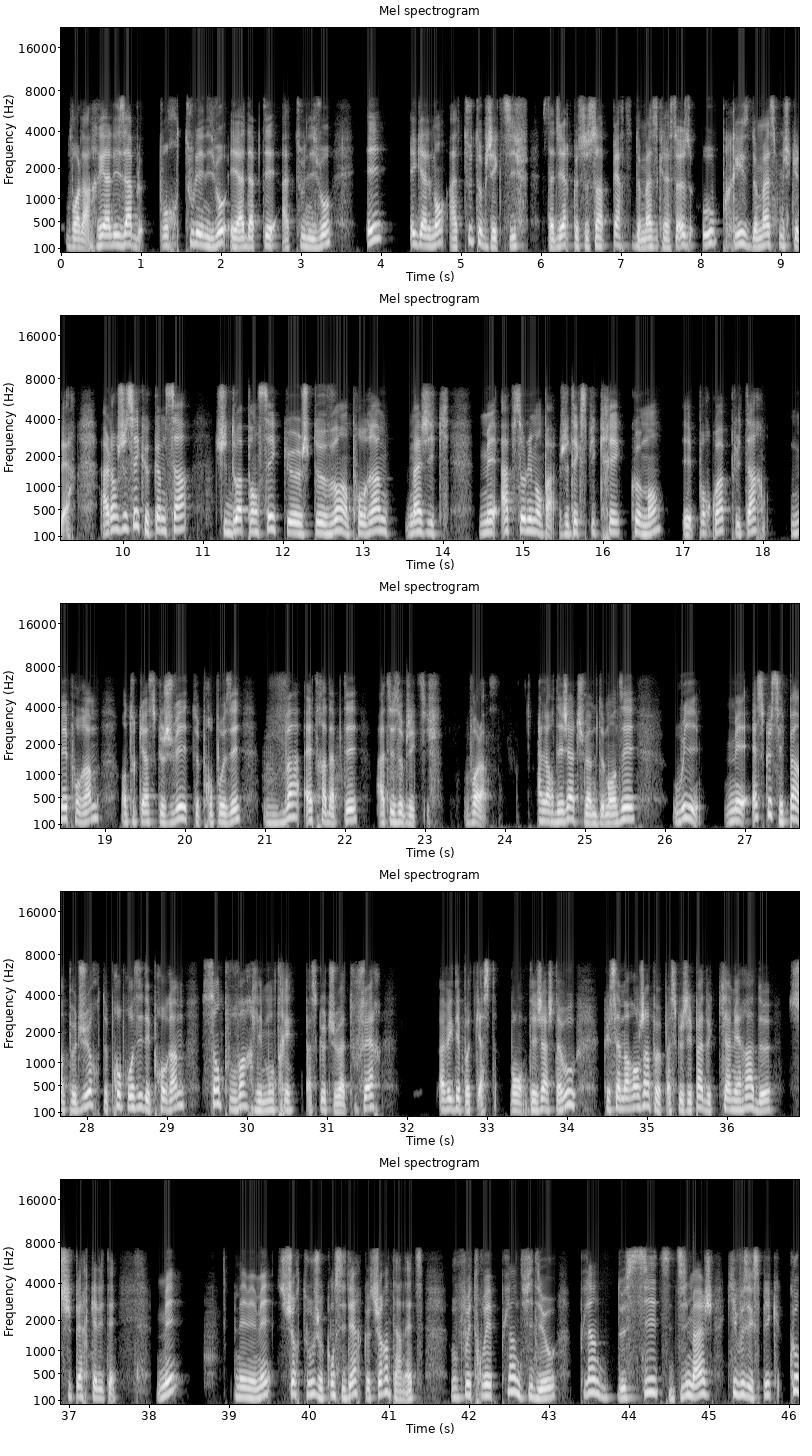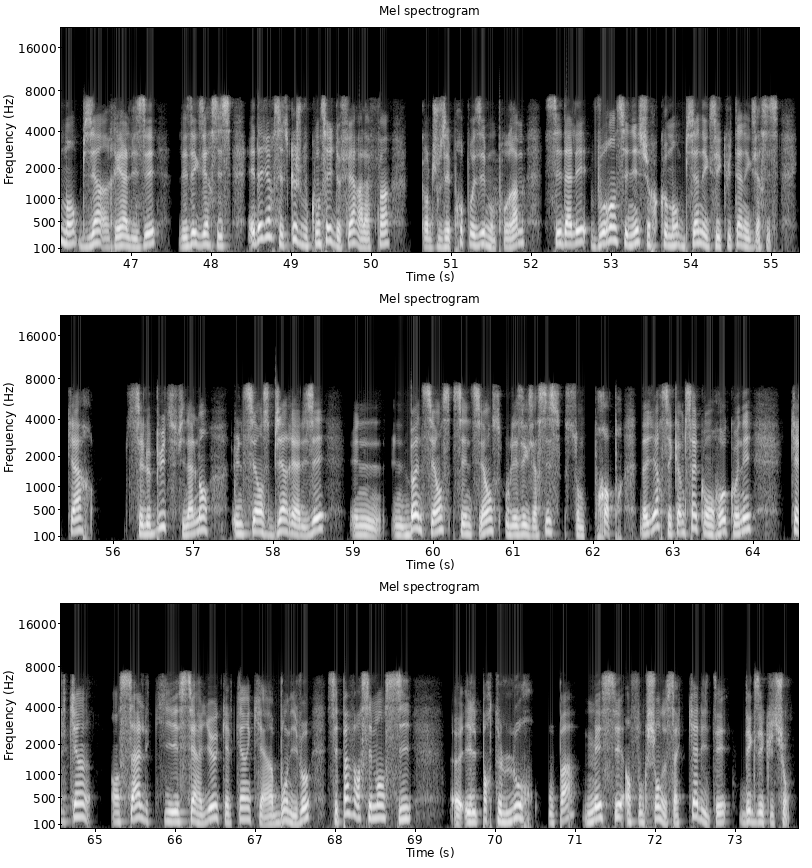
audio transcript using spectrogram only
voilà, réalisables pour tous les niveaux et adaptés à tout niveau et également à tout objectif, c'est-à-dire que ce soit perte de masse graisseuse ou prise de masse musculaire. Alors je sais que comme ça, tu dois penser que je te vends un programme magique, mais absolument pas. Je t'expliquerai comment et pourquoi plus tard mes programmes, en tout cas ce que je vais te proposer, va être adapté à tes objectifs. Voilà. Alors déjà, tu vas me demander, oui, mais est-ce que c'est pas un peu dur de proposer des programmes sans pouvoir les montrer? Parce que tu vas tout faire avec des podcasts. Bon, déjà, je t'avoue que ça m'arrange un peu parce que j'ai pas de caméra de super qualité. Mais mais, mais, mais, surtout, je considère que sur Internet, vous pouvez trouver plein de vidéos, plein de sites, d'images qui vous expliquent comment bien réaliser les exercices. Et d'ailleurs, c'est ce que je vous conseille de faire à la fin, quand je vous ai proposé mon programme, c'est d'aller vous renseigner sur comment bien exécuter un exercice. Car c'est le but finalement. Une séance bien réalisée, une, bonne séance, c'est une séance où les exercices sont propres. D'ailleurs, c'est comme ça qu'on reconnaît quelqu'un en salle qui est sérieux, quelqu'un qui a un bon niveau, c'est pas forcément si euh, il porte lourd ou pas, mais c'est en fonction de sa qualité d'exécution.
